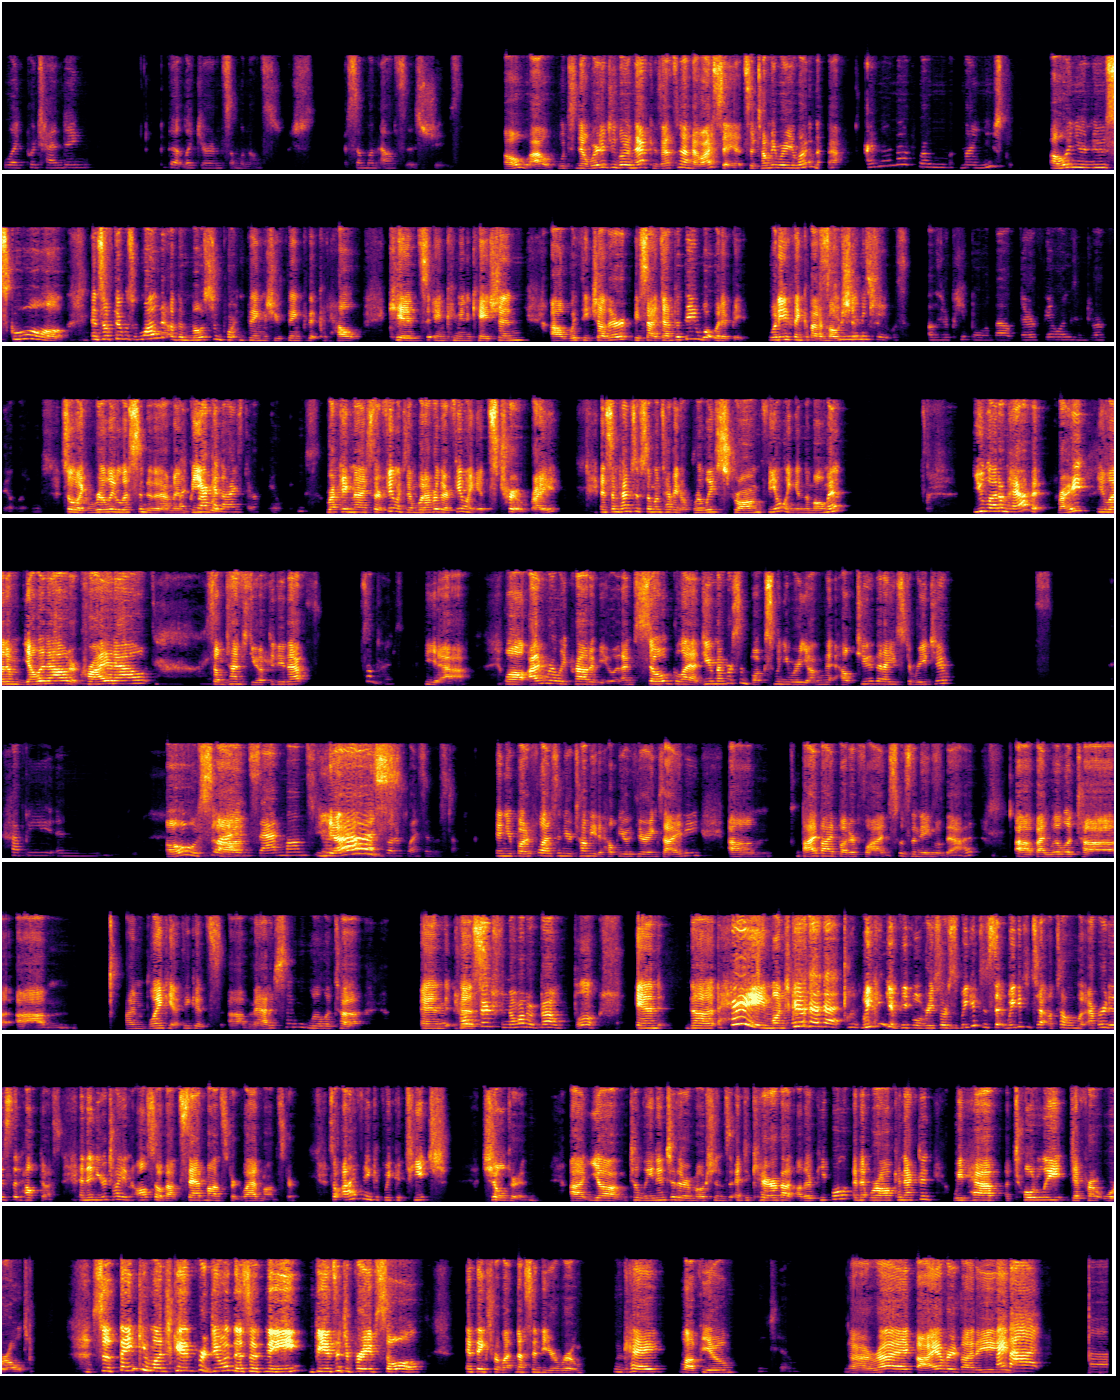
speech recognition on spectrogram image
like pretending that like you're in someone else someone else's shoes. Oh, wow. Which- Now, where did you learn that? Because that's not how I say it. So tell me where you learned that. I learned that from my new school. Oh, in your new school. And so if there was one of the most important things you think that could help kids in communication uh, with each other besides empathy, what would it be? What do you think about Just emotions? Communicate with other people about their feelings and your feelings. So like really listen to them and Like be with, recognize their feelings. recognize their feelings and whatever they're feeling, it's true, right? And sometimes if someone's having a really strong feeling in the moment, you let them have it, right? You let them yell it out or cry it out. Sometimes do you have to do that? Sometimes. Yeah. Well, I'm really proud of you and I'm so glad. Do you remember some books when you were young that helped you that I used to read you? Happy and Oh, sad uh, and sad monster. yes. And butterflies in the stomach. and your butterflies in your tummy to help you with your anxiety. Um, Bye Bye Butterflies was the name of that uh, by Lilita. Um, I'm blanking. I think it's uh, Madison Lilita. And It's not about books. and the hey Munchkin, we can give people resources. We get to say, we get to tell, tell them whatever it is that helped us. And then you're talking also about sad monster, glad monster. So I think if we could teach children uh, young to lean into their emotions and to care about other people and that we're all connected, we'd have a totally different world. So thank you, Munchkin, for doing this with me, being such a brave soul. And thanks for letting us into your room. Okay? Love you. Me too. All right. Bye, everybody. Bye bye. Uh,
